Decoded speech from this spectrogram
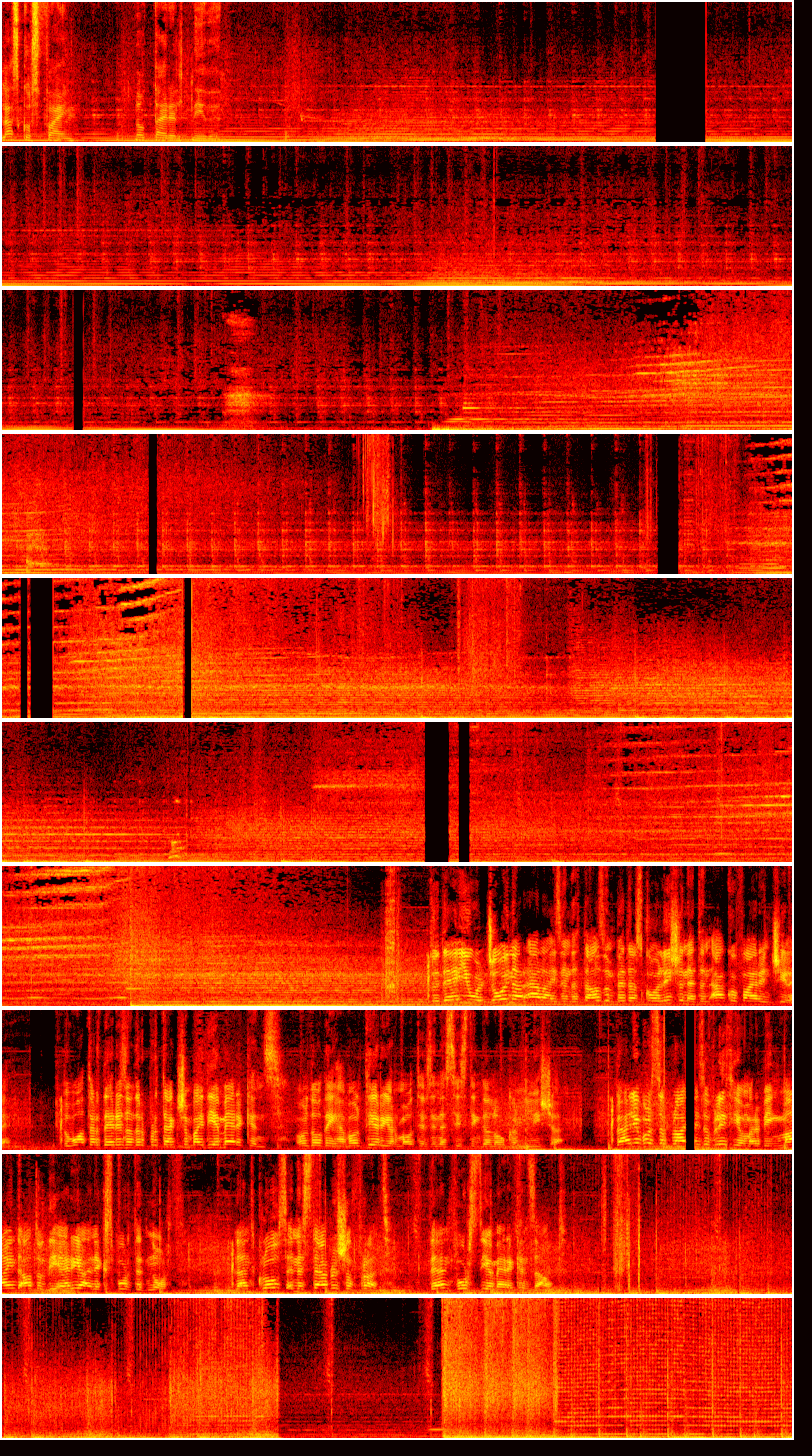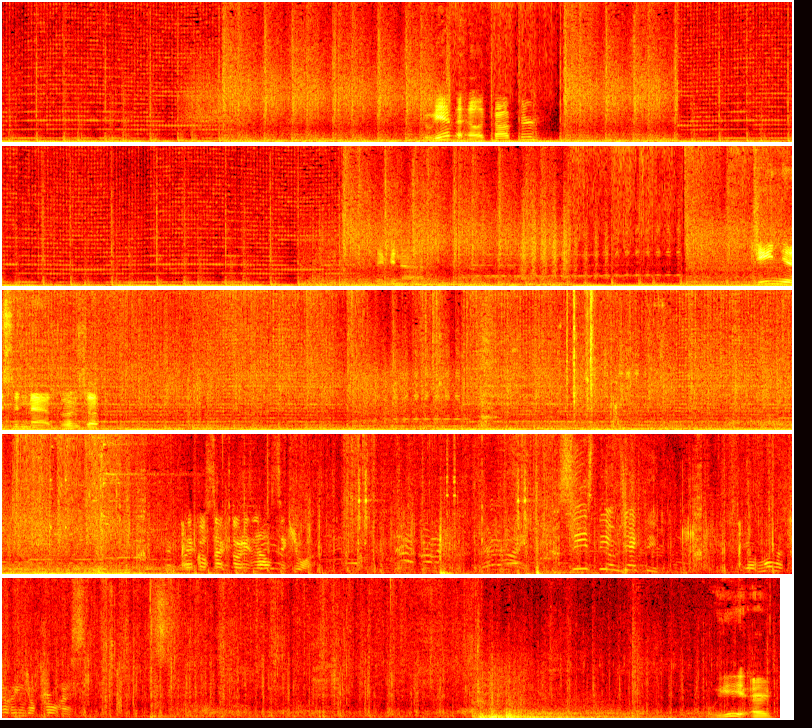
Lasco's fine. No tyrant needed. Will join our allies in the Thousand Petas Coalition at an aquifer in Chile. The water there is under protection by the Americans, although they have ulterior motives in assisting the local militia. Valuable supplies of lithium are being mined out of the area and exported north. Land close and establish a front, then force the Americans out. We have a helicopter? Maybe not. Genius in math. What is up?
